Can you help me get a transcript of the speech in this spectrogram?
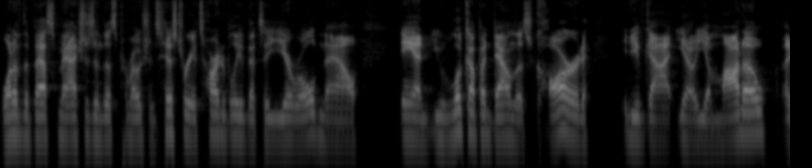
one of the best matches in this promotion's history. It's hard to believe that's a year old now. And you look up and down this card, and you've got, you know, Yamato, a,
